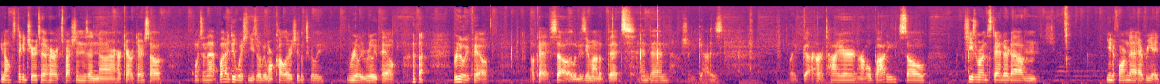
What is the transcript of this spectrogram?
you know sticking true to her expressions and uh, her character. So points on that. But I do wish to use a little bit more color. She looks really, really, really pale. really pale. Okay, so let me zoom out a bit and then I'll show you guys like uh, her attire and her whole body. So she's wearing the standard um, uniform that every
